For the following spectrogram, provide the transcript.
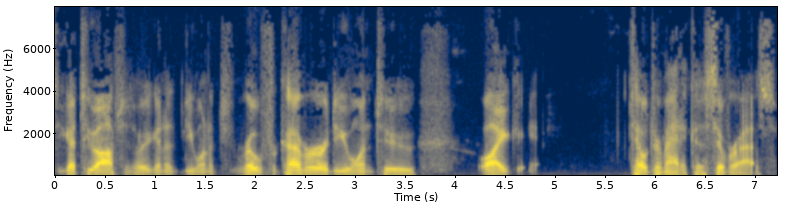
you got two options. Are you gonna do you want to row for cover or do you want to like tell Dramatica Silver Eyes?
